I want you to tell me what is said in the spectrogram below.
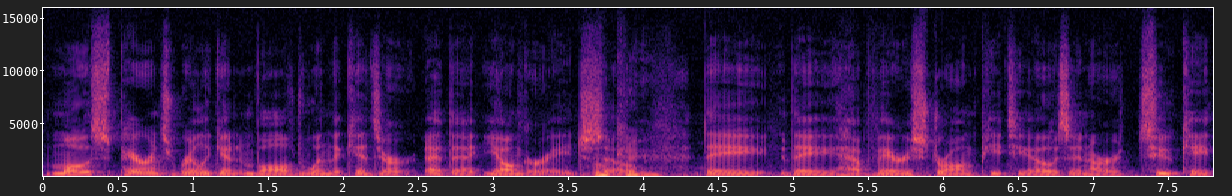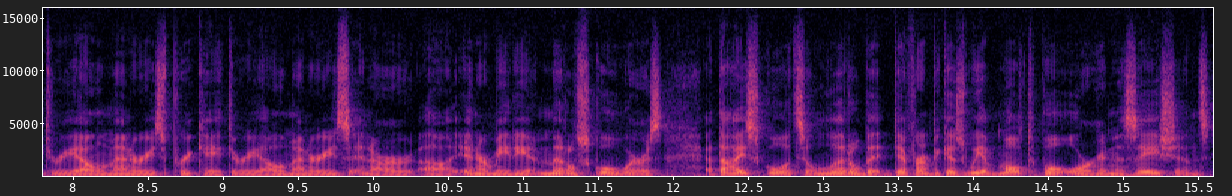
Most parents really get involved when the kids are at that younger age. So Okay. They they have very strong PTOs in our two K three elementaries, pre K three elementaries, and our uh, intermediate middle school. Whereas at the high school, it's a little bit different because we have multiple organizations.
